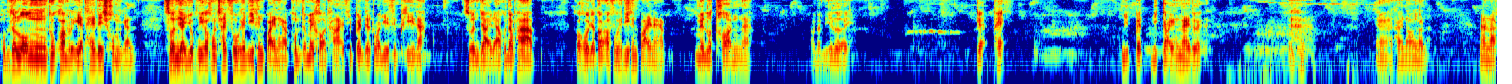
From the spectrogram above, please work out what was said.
ผมจะลงทุกความละเอียดให้ได้ชมกัน ส่วนใหญ่ยุคนี้ก็คงใช้ Full HD ขึ้นไปนะครับ ผมจะไม่ขอถ่ายที่เป็น 720p นะ ส่วนใหญ่แล้วคุณภาพ ก็คงจะต้องเอา Full HD ขึ้นไปนะครับ ไม่ลดทอนนะ เอาแบบนี้เลย แกะแพะ มีเป็ด มีไก่ข้างในด้วยอ่าถ่ายน้องก่อน น่ารัก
